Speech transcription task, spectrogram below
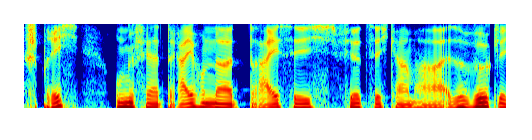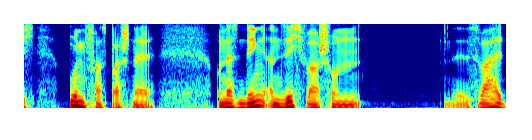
Sprich, ungefähr 330, 40 km/h. Also wirklich unfassbar schnell. Und das Ding an sich war schon, es war halt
